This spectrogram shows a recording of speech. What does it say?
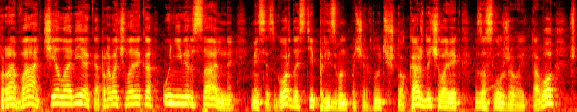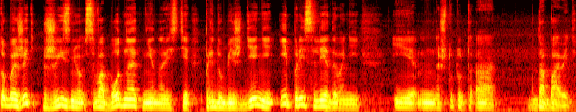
права человека. Права человека универсальны. Месяц гордости призван подчеркнуть, что каждый человек заслуживает того, чтобы жить жизнью, свободной от ненависти, предубеждений и преследований – и что тут а, добавить?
